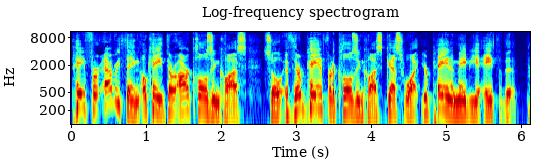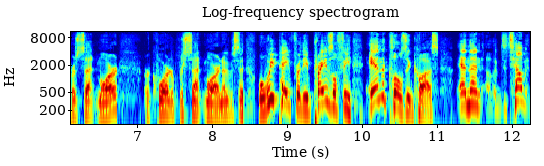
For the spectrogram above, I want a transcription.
pay for everything. Okay, there are closing costs. So if they're paying for the closing costs, guess what? You're paying maybe an eighth of a percent more or quarter percent more. And well, we pay for the appraisal fee and the closing costs. And then uh, tell me,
